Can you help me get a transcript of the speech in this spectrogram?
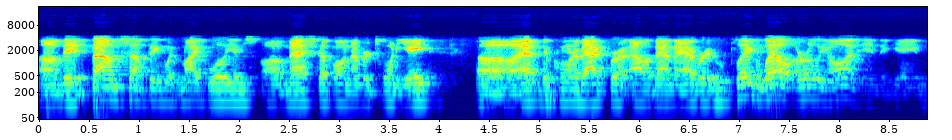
Um, they had found something with Mike Williams uh, matched up on number 28 uh, at the cornerback for Alabama Averett, who played well early on in the game,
